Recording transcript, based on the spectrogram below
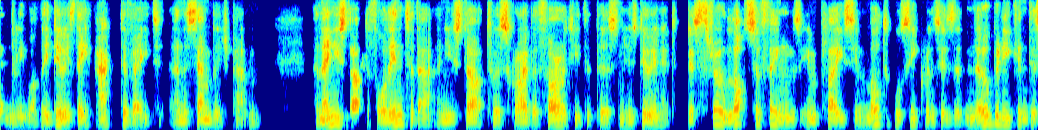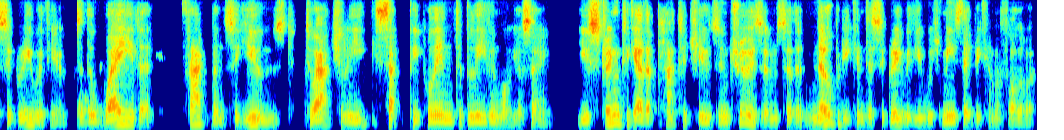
Mm. What they do is they activate an assemblage pattern. And then you mm. start to fall into that and you start to ascribe authority to the person who's doing it. Just throw lots of things in place in multiple sequences that nobody can disagree with you. So the way that fragments are used to actually suck people in to believe in what you're saying. You string together platitudes and truisms so that nobody can disagree with you, which means they become a follower.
